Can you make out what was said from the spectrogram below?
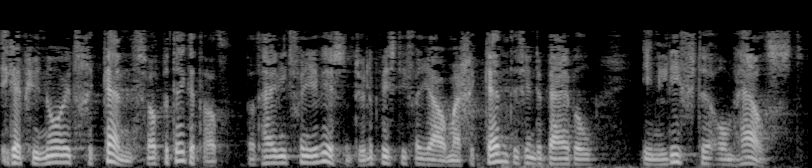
Ik heb je nooit gekend. Wat betekent dat? Dat hij niet van je wist. Natuurlijk wist hij van jou. Maar gekend is in de Bijbel in liefde omhelst.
